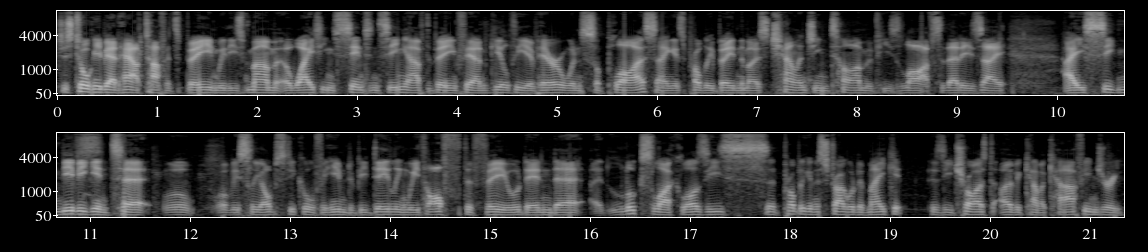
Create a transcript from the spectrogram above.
just talking about how tough it's been with his mum awaiting sentencing after being found guilty of heroin supply, saying it's probably been the most challenging time of his life. So that is a a significant, uh, well, obviously obstacle for him to be dealing with off the field, and uh, it looks like Loz he's uh, probably going to struggle to make it as he tries to overcome a calf injury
